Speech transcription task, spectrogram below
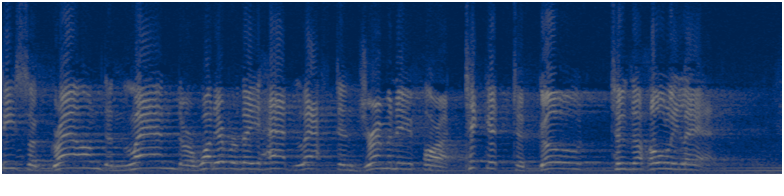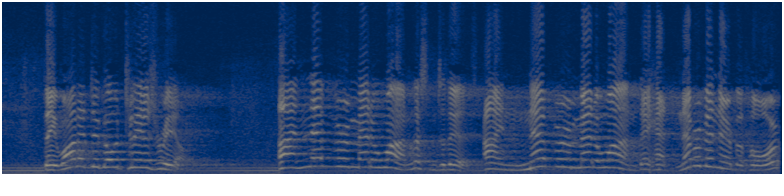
piece of ground and land or whatever they had left in Germany for a ticket to go to the Holy Land. They wanted to go to Israel. I never met a one, listen to this, I never met a one. They had never been there before.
